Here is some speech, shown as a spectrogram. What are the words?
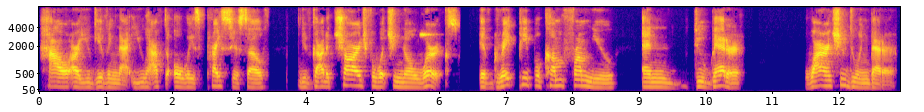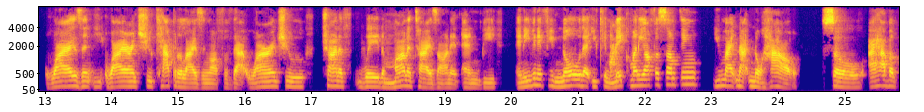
how are you giving that you have to always price yourself you've got to charge for what you know works if great people come from you and do better, why aren't you doing better? Why isn't why aren't you capitalizing off of that? Why aren't you trying to way to monetize on it and be and even if you know that you can make money off of something, you might not know how. So I have a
